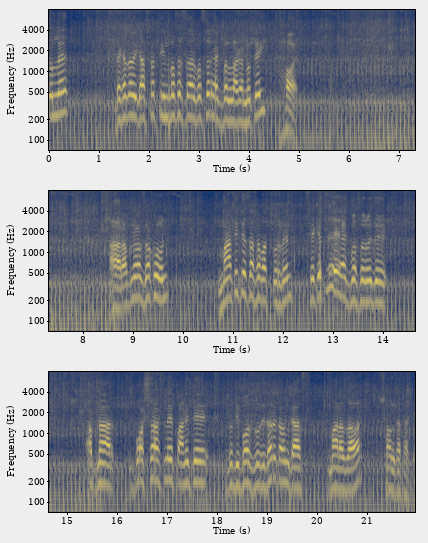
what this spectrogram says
করলে দেখা যায় ওই গাছটা তিন বছর, চার বছর একবার লাগানোতেই হয়। আর আপনারা যখন মাটিতে চাষাবাদ করবেন, সেক্ষেত্রে এক বছর ওই যে আপনার বর্ষা আসলে পানিতে যদি বসবদি ধরে, তখন গাছ মারা যাওয়ার সংখ্যা থাকে।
